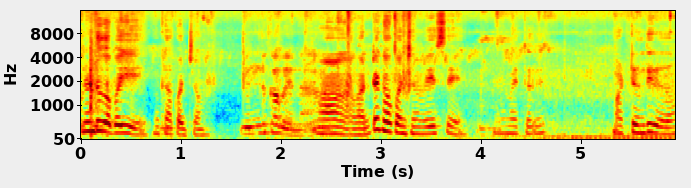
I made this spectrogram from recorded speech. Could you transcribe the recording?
నిండుగా పోయి ఇంకా కొంచెం. ఎందుకు పోయినా ఆ, అంటే ఇంకా కొంచెం వేసి. ఏమవుతుంది మట్టి ఉంది కదా.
